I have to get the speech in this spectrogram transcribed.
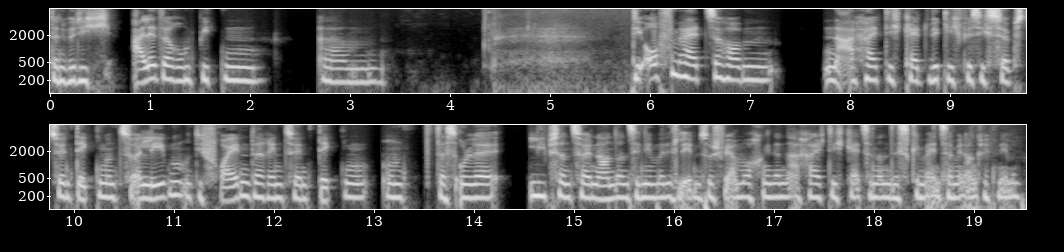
dann würde ich alle darum bitten, ähm, die Offenheit zu haben, Nachhaltigkeit wirklich für sich selbst zu entdecken und zu erleben und die Freuden darin zu entdecken und dass alle lieb sind zueinander und sich nicht mehr das Leben so schwer machen in der Nachhaltigkeit, sondern das gemeinsam in Angriff nehmen.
